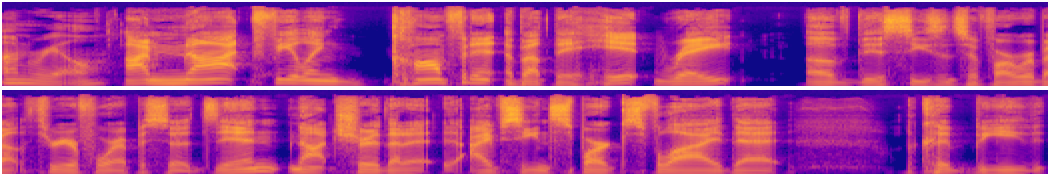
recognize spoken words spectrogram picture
unreal. I'm not feeling confident about the hit rate of this season so far. We're about three or four episodes in. Not sure that I've seen sparks fly that could be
